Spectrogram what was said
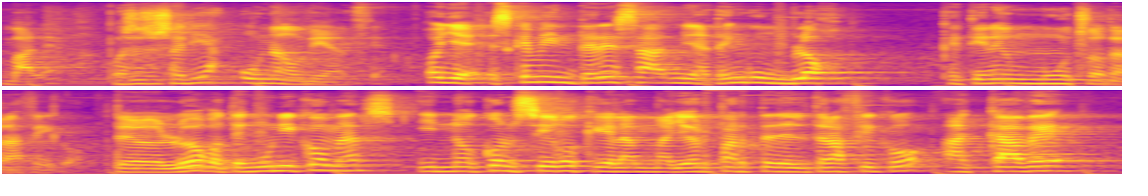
Vale, pues eso sería una audiencia. Oye, es que me interesa, mira, tengo un blog que tiene mucho tráfico, pero luego tengo un e-commerce y no consigo que la mayor parte del tráfico acabe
